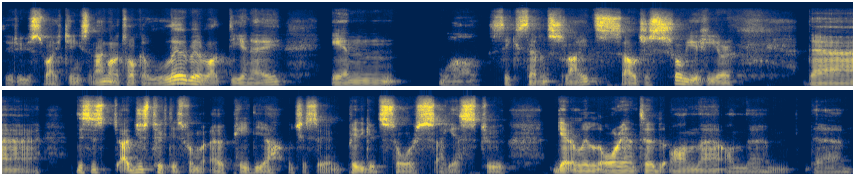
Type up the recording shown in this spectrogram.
the Rus Vikings. And I'm going to talk a little bit about DNA in, well, six, seven slides. I'll just show you here. The, this is, I just took this from Wikipedia, which is a pretty good source, I guess, to get a little oriented on the, on the, the,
